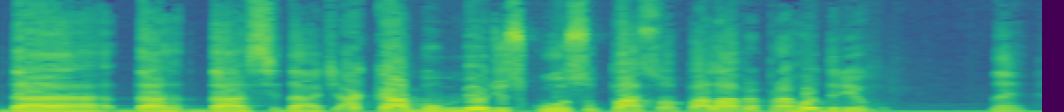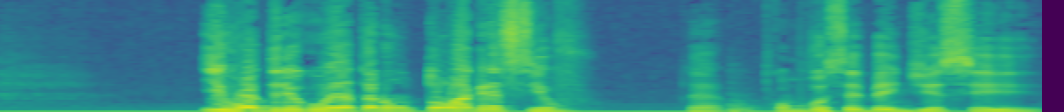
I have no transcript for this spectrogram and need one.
da, da, da cidade. Acabo o meu discurso, passo a palavra para Rodrigo, né? E Rodrigo entra num tom agressivo. Né? Como você bem disse,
